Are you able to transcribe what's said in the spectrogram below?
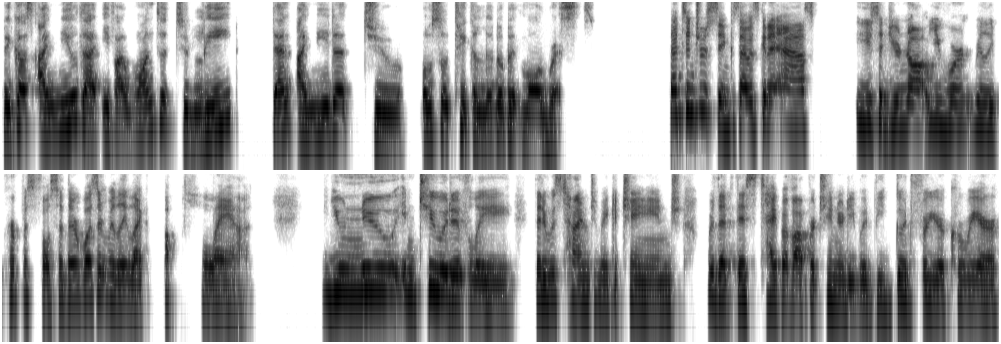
because I knew that if I wanted to lead, then I needed to also take a little bit more risks. That's interesting because I was going to ask you said you're not you weren't really purposeful so there wasn't really like a plan. You knew intuitively that it was time to make a change or that this type of opportunity would be good for your career.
